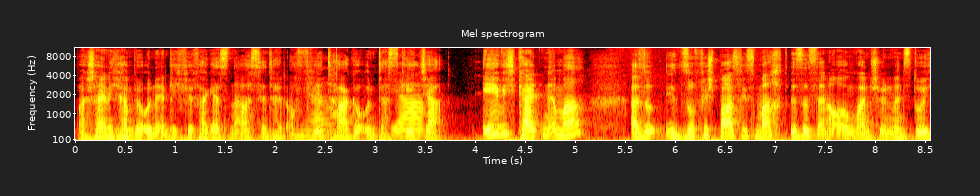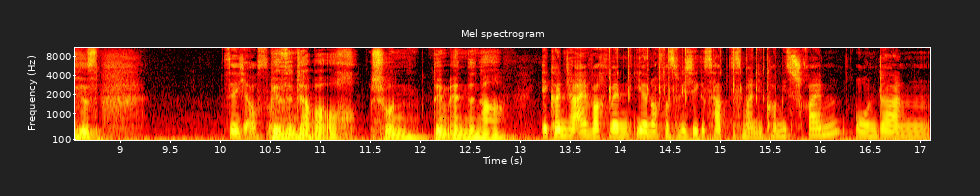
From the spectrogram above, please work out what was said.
Wahrscheinlich haben wir unendlich viel vergessen, aber es sind halt auch vier Ja. Tage und das Ja. geht ja Ewigkeiten immer. Also so viel Spaß, wie es macht, ist es dann auch irgendwann schön, wenn es durch ist. Sehe ich auch so. Wir sind ja aber auch schon dem Ende nah. Ihr könnt ja einfach, wenn ihr noch was Wichtiges habt, das mal in die Kommis schreiben. Und dann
